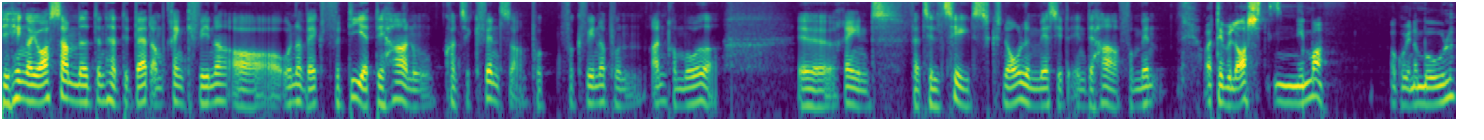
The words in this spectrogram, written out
det hænger jo også sammen med den her debat omkring kvinder og, og undervægt, fordi at det har nogle konsekvenser på, for kvinder på en andre måder, øh, rent fertilitetsknoglemæssigt, end det har for mænd. Og det er vel også nemmere at gå ind og måle,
